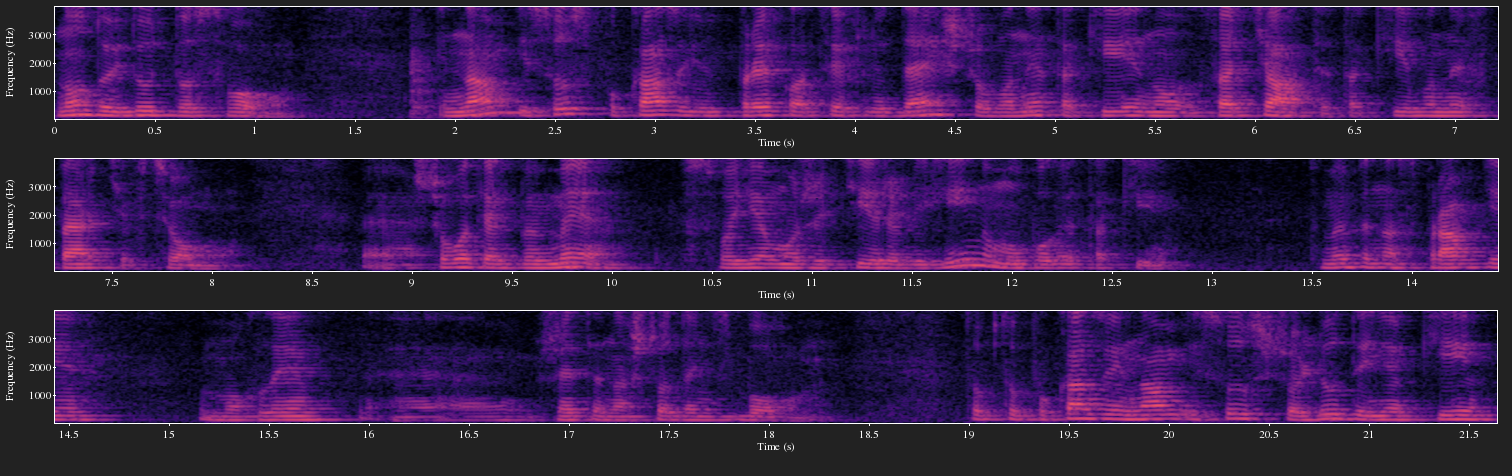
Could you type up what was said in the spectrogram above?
ну дойдуть до свого. І нам Ісус показує приклад цих людей, що вони такі ну, затяти, такі вони вперті в цьому. Е, Що от якби ми в своєму житті релігійному були такі, то ми би насправді могли е, жити на щодень з Богом. Тобто показує нам Ісус, що люди, які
